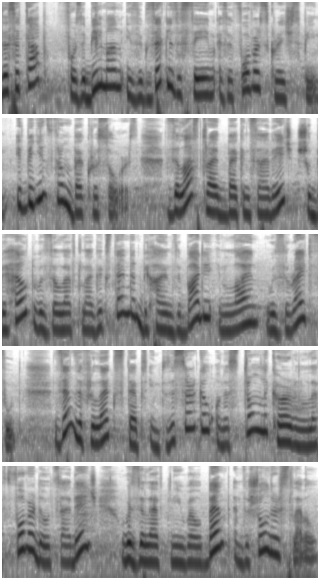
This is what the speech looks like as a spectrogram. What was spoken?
The setup for the Biellmann is exactly the same as a forward scratch spin. It begins from back crossovers. The last right back inside edge should be held with the left leg extended behind the body in line with the right foot. Then the free leg steps into the circle on a strongly curving left forward outside edge with the left knee well bent and the shoulders level.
